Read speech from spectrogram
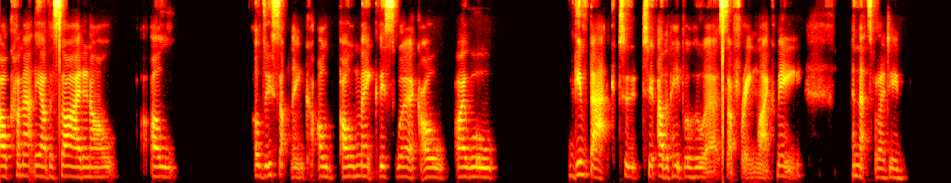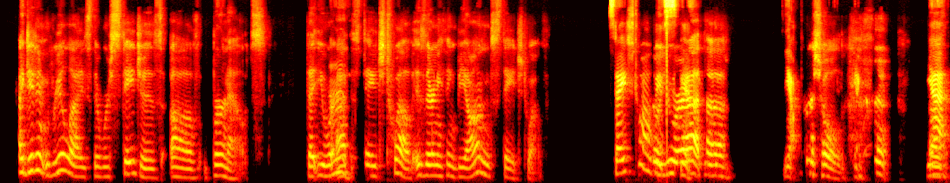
I'll come out the other side and I'll I'll I'll do something. I'll I'll make this work. I'll I will give back to to other people who are suffering like me. And that's what I did. I didn't realize there were stages of burnouts. that you were mm. at stage 12. Is there anything beyond stage 12? Stage 12 so is, you were yeah. at the yeah threshold. Yeah. yeah.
